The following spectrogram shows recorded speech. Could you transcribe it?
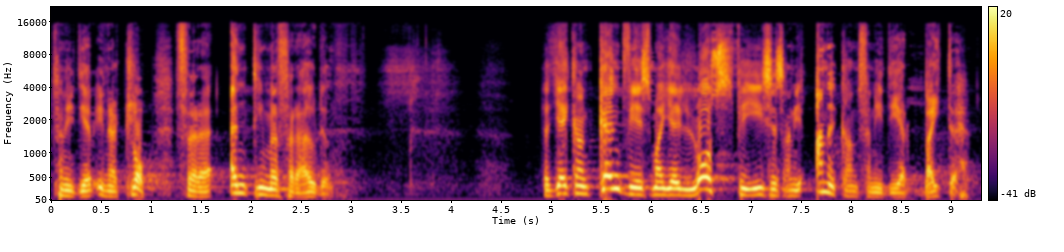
van die deur en ek klop vir 'n intieme verhouding. Dat jy kan kind wees, maar jy los vir Jesus aan die ander kant van die deur buite.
